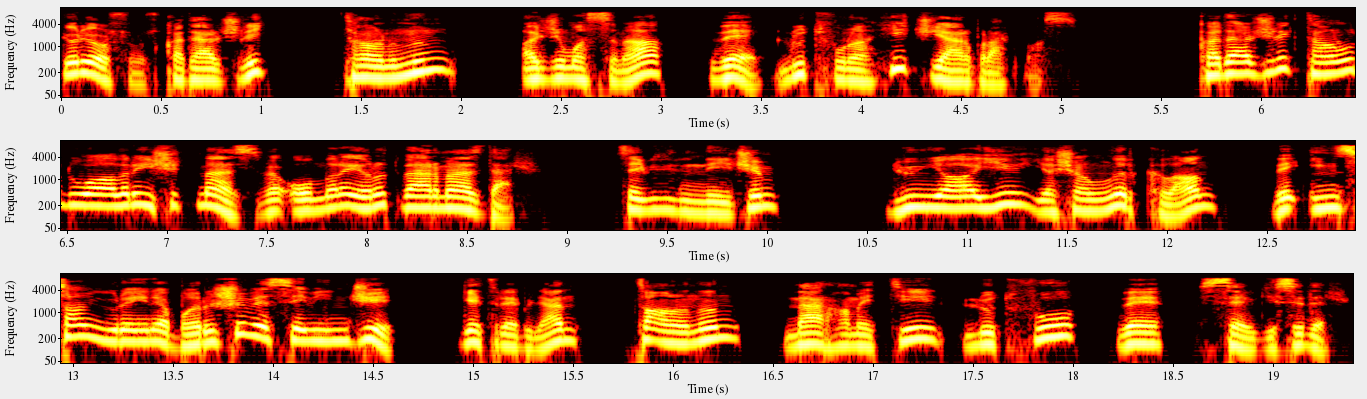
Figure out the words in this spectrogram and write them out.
Görüyorsunuz kadercilik Tanrı'nın acımasına ve lütfuna hiç yer bırakmaz. Kadercilik Tanrı duaları işitmez ve onlara yanıt vermez der. Sevgili dinleyicim, dünyayı yaşanılır kılan ve insan yüreğine barışı ve sevinci getirebilen Tanrı'nın merhameti, lütfu ve sevgisidir.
